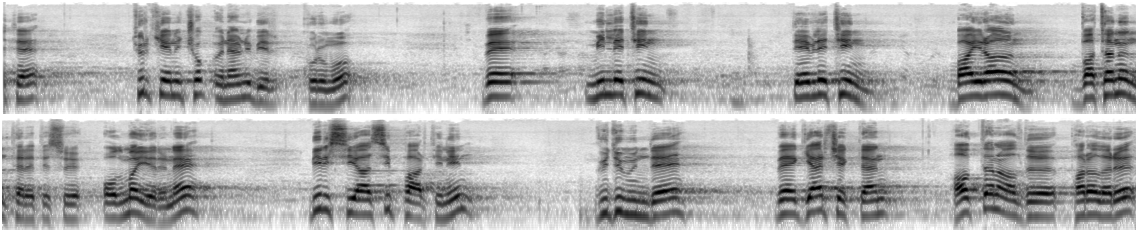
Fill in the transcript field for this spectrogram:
TRT, Türkiye'nin çok önemli bir kurumu ve milletin, devletin, bayrağın, vatanın TRT'si olma yerine bir siyasi partinin güdümünde ve gerçekten halktan aldığı paraları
